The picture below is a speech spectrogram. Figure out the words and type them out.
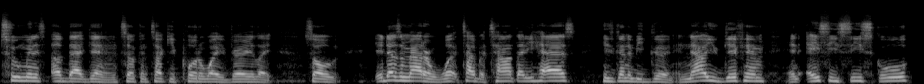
two minutes of that game until Kentucky pulled away very late. So it doesn't matter what type of talent that he has, he's going to be good. And now you give him an ACC school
